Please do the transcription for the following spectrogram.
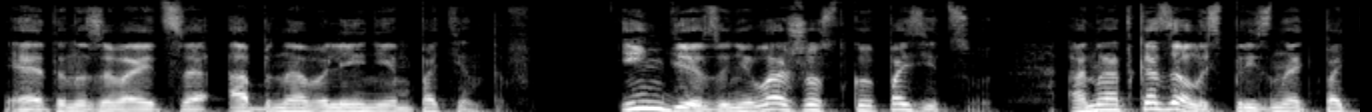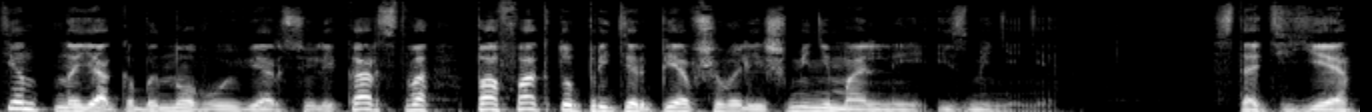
Это называется обновлением патентов. Индия заняла жесткую позицию. Она отказалась признать патент на якобы новую версию лекарства, по факту претерпевшего лишь минимальные изменения. В статье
